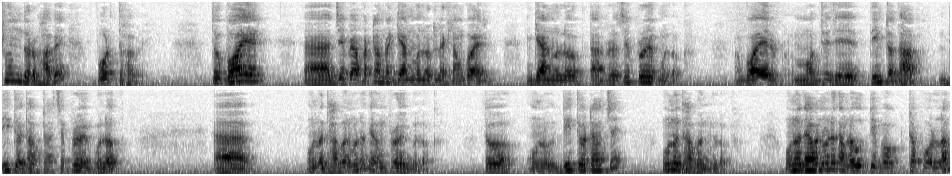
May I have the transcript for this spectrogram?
সুন্দরভাবে পড়তে হবে। তো গয়ের যে ব্যাপারটা আমরা জ্ঞানমূলক লিখলাম গয়ের, জ্ঞানমূলক, তারপরে হচ্ছে প্রয়োগমূলক। গয়ের মধ্যে যে তিনটা ধাপ, দ্বিতীয় ধাপটা হচ্ছে প্রয়োগমূলক অনুধাবনমূলক এবং প্রয়োগমূলক। তো অনু, দ্বিতীয়টা হচ্ছে অনুধাবনমূলক। অনুধাবনমূলক আমরা উদ্দীপকটা পড়লাম,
